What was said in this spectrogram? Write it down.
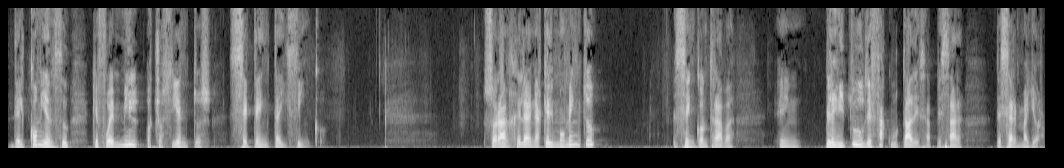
del comienzo que fue en 1875. Sor Ángela en aquel momento se encontraba en plenitud de facultades a pesar de ser mayor.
